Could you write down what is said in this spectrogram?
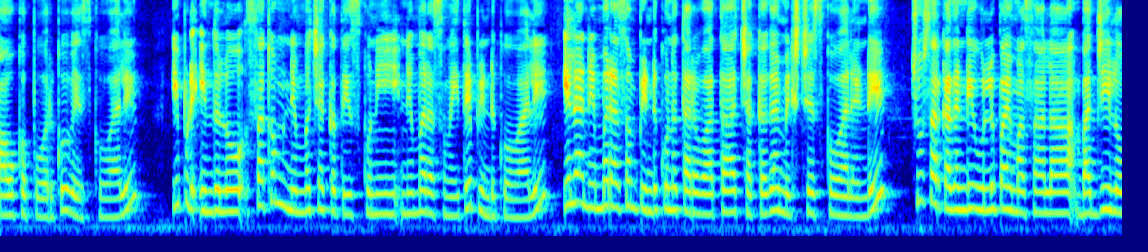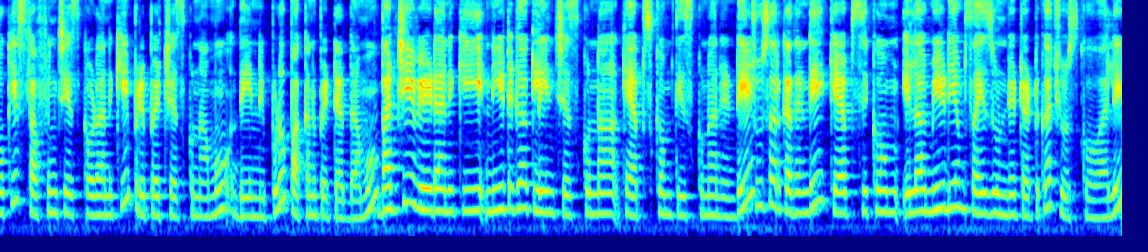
పావు కప్పు వరకు వేసుకోవాలి. ఇప్పుడు ఇందులో సగం నిమ్మ చెక్క తీసుకుని నిమ్మరసం అయితే పిండుకోవాలి. ఇలా నిమ్మరసం పిండుకున్న తర్వాత చక్కగా మిక్స్ చేసుకోవాలండి. చూసారు కదండి ఉల్లిపాయ మసాలా బజ్జీలోకి స్టఫింగ్ చేసుకోవడానికి ప్రిపేర్ చేసుకున్నాము. దీన్ని ఇప్పుడు పక్కన పెట్టేద్దాము. బజ్జీ వేయడానికి నీట్గా క్లీన్ చేసుకున్న క్యాప్సికమ్ తీసుకున్నానండి. చూసారు కదండి క్యాప్సికమ్ ఇలా మీడియం సైజ్ ఉండేటట్టుగా చూసుకోవాలి.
